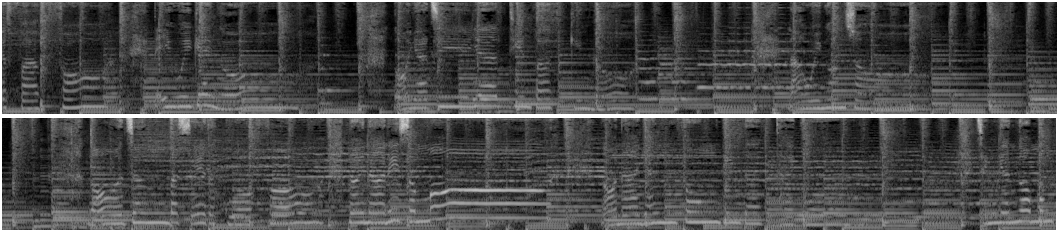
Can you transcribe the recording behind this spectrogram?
一发火，你会惊我。我也知一天不见我，哪会安坐？我真不舍得过火，奈那你什么？我那因风癫得太过，情人噩梦。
